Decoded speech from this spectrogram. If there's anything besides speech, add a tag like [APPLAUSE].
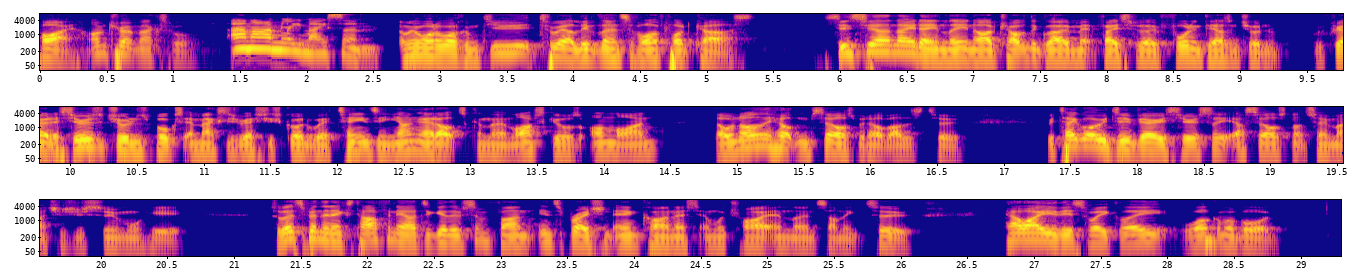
Hi, I'm Trent Maxwell, And I'm Lee Mason. and we want to welcome you to our Live, Learn, Survive podcast. Since 2018, Lee and I have travelled the globe and met faced with over 14,000 children. We've created a series of children's books and Maxie's Rescue Squad where teens and young adults can learn life skills online that will not only help themselves but help others too. We take what we do very seriously, ourselves not so much, as you soon will hear. So let's spend the next half an hour together with some fun, inspiration, and kindness, and we'll try and learn something too. How are you this week, Lee? Welcome aboard.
